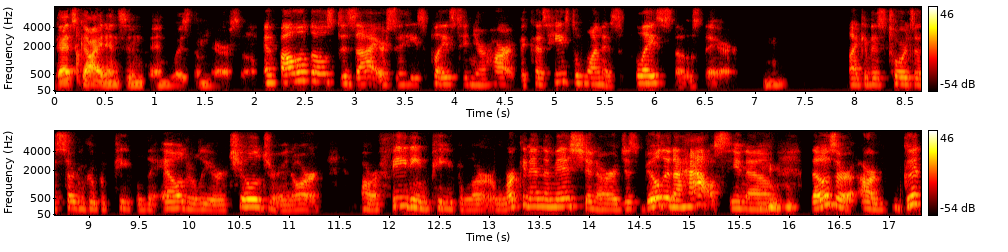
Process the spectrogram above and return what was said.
that's guidance and, and wisdom there. So and follow those desires that He's placed in your heart because He's the one that's placed those there. Mm-hmm. Like if it's towards a certain group of people, the elderly or children or or feeding people or working in the mission or just building a house you know mm-hmm. those are are good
